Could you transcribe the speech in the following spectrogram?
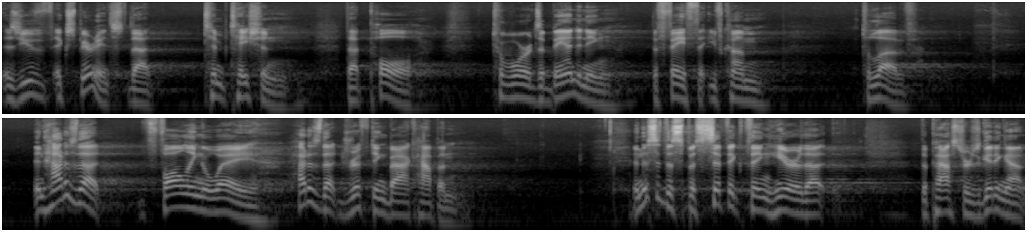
is you've experienced that temptation, that pull towards abandoning the faith that you've come to love. And how does that falling away, how does that drifting back happen? And this is the specific thing here that the pastor is getting at.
